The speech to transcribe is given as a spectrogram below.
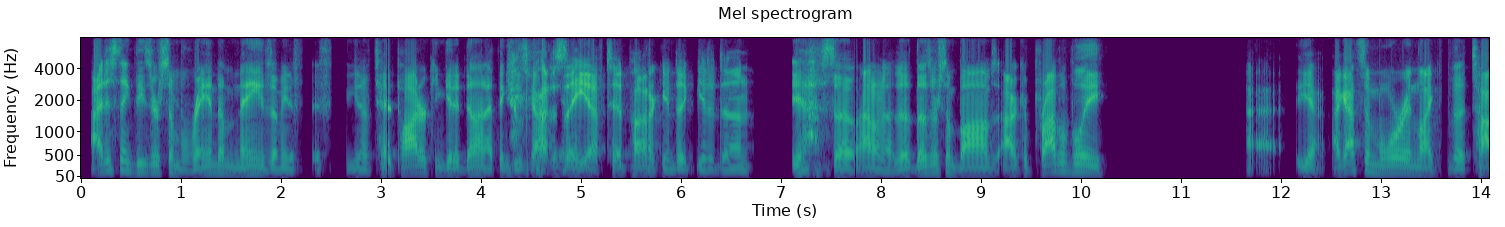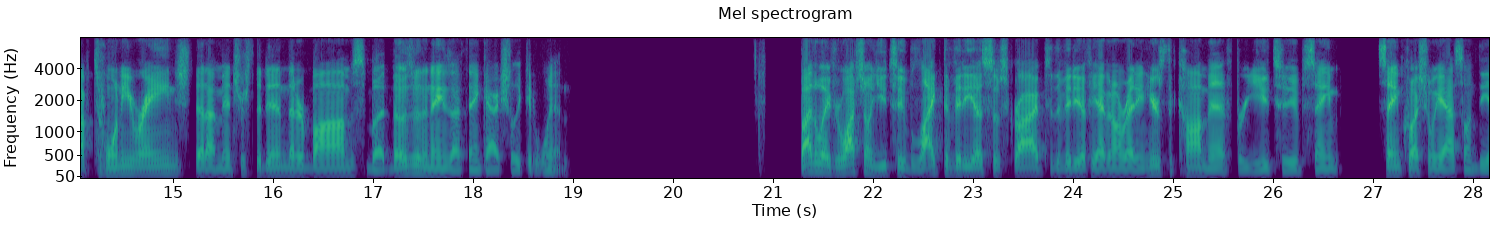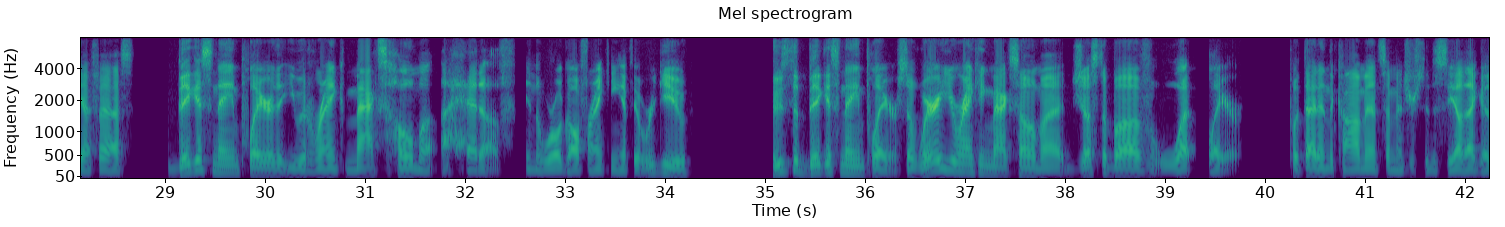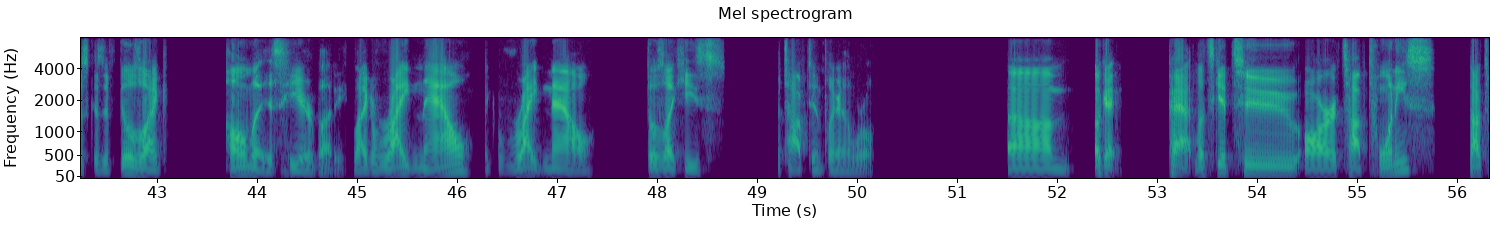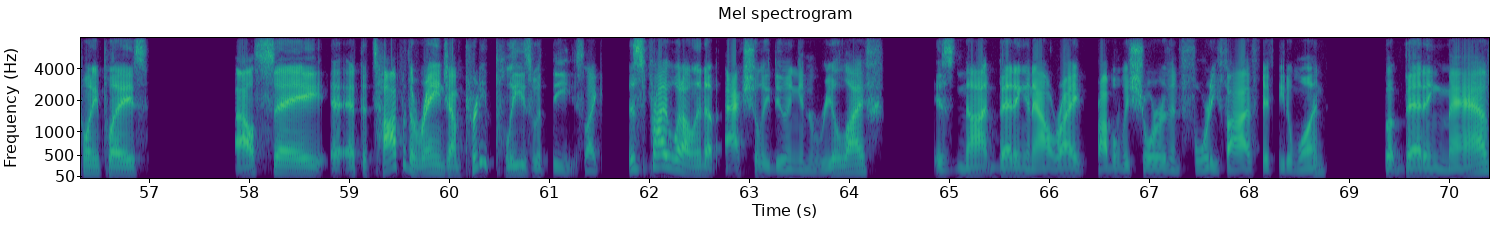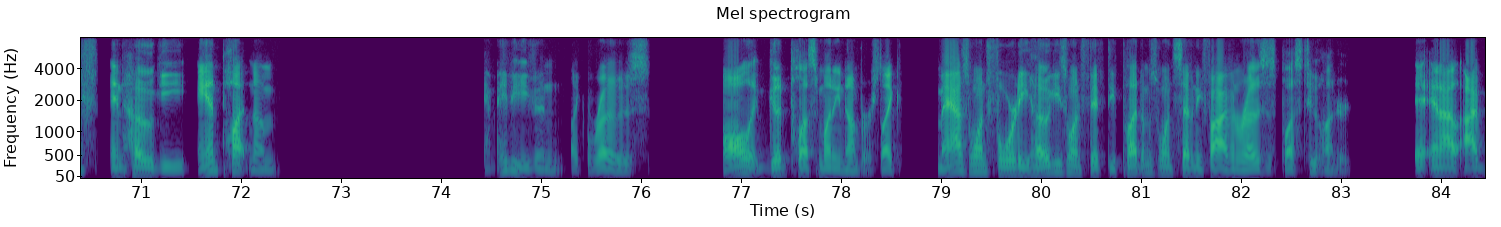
I just think these are some random names. I mean, if, if you know Ted Potter can get it done, I think these guys about to say, yeah, if Ted Potter can d- get it done. Yeah, so I don't know. Th- those are some bombs. I could probably, uh, yeah, I got some more in like the top 20 range that I'm interested in that are bombs, but those are the names I think actually could win. By the way, if you're watching on YouTube, like the video, subscribe to the video if you haven't already. And here's the comment for YouTube. Same same question we asked on DFS. Biggest name player that you would rank Max Homa ahead of in the world golf ranking if it were you. Who's the biggest name player? So where are you ranking Max Homa? Just above what player? Put that in the comments. I'm interested to see how that goes because it feels like Homa is here, buddy. Like right now, like right now, feels like he's a top 10 player in the world. Um, okay, Pat, let's get to our top 20s, top 20 plays. I'll say at the top of the range, I'm pretty pleased with these. Like, this is probably what I'll end up actually doing in real life is not betting an outright, probably shorter than 45, 50 to 1, but betting Mav and Hoagie and Putnam, and maybe even like Rose, all at good plus money numbers. Like Mav's 140, Hoagie's 150, Putnam's 175, and Rose is plus 200. And I, I,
